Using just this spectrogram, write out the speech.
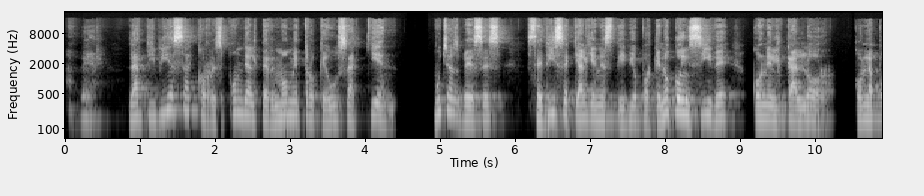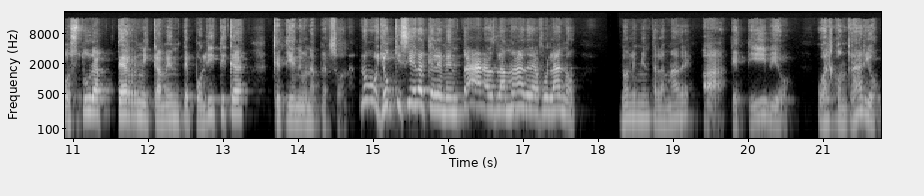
a ver, la tibieza corresponde al termómetro que usa quién. Muchas veces se dice que alguien es tibio porque no coincide con el calor, con la postura térmicamente política que tiene una persona. No, yo quisiera que le mentaras la madre a fulano. ¿No le mienta la madre? Ah, qué tibio. O al contrario,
